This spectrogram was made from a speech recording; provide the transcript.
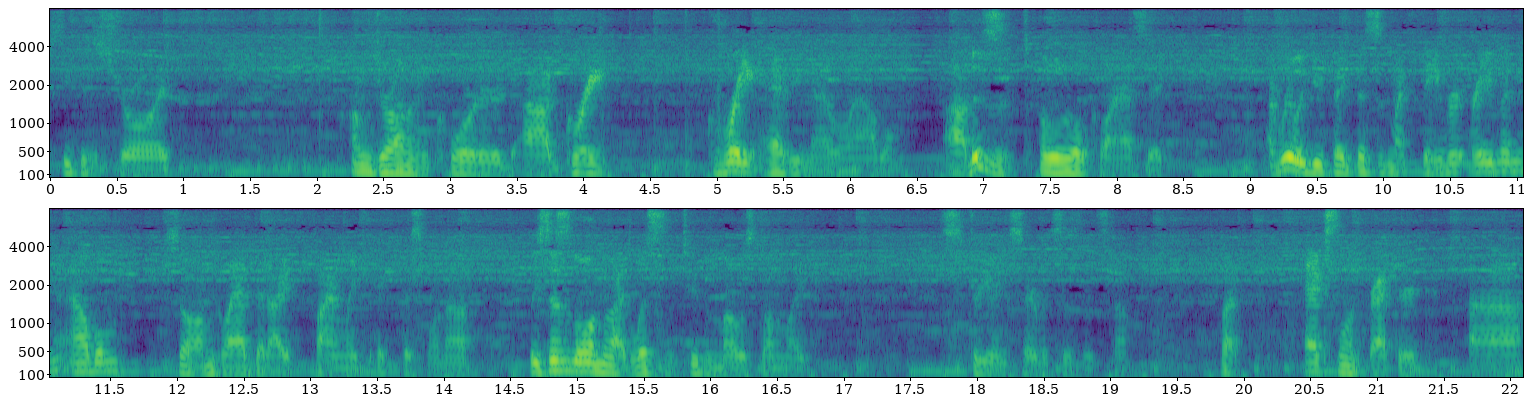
Seek and Destroy. Hung, Drawn, and Quartered. Uh, great, great heavy metal album. Uh, this is a total classic. I really do think this is my favorite Raven album, so I'm glad that I finally picked this one up. At least this is the one that I listened to the most on like streaming services and stuff. But excellent record. Uh,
